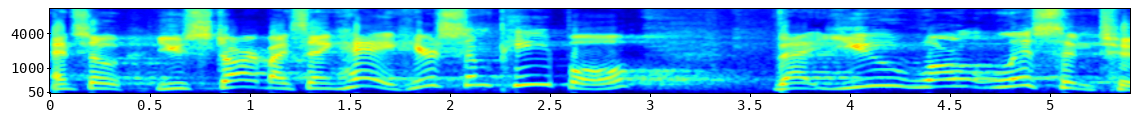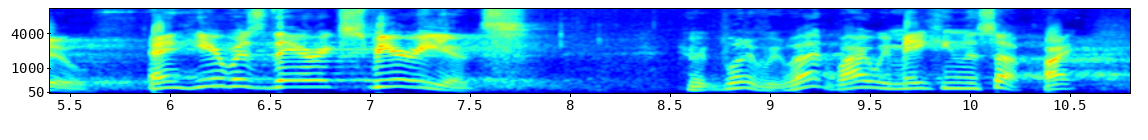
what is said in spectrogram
and so you start by saying, "Hey, here's some people that you won't listen to, and here was their experience." What are we? What? Why are we making this up? All right.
